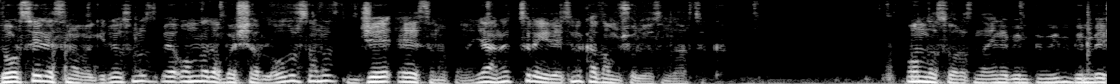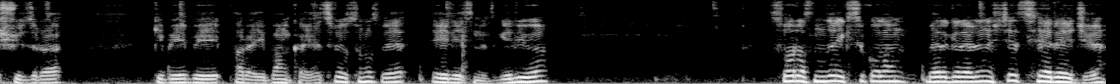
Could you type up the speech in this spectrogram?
Dorseyle sınava giriyorsunuz ve onlara başarılı olursanız CE sınıfını yani tır ehliyetini kazanmış oluyorsunuz artık. Ondan sonrasında yine 1500 lira gibi bir parayı bankaya yatırıyorsunuz ve ehliyetiniz geliyor. Sonrasında eksik olan belgelerden işte SRC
